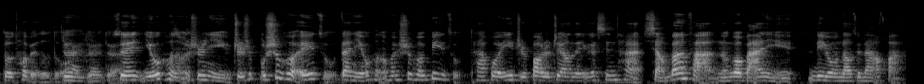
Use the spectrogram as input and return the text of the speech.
都特别的多。对对对，所以有可能是你只是不适合 A 组，但你有可能会适合 B 组，他会一直抱着这样的一个心态，想办法能够把你利用到最大化。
